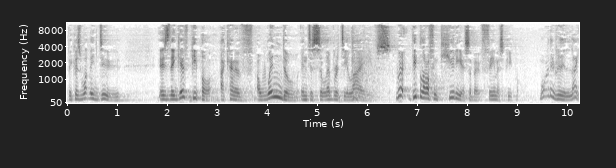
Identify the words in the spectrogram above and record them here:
because what they do is they give people a kind of a window into celebrity lives. Where people are often curious about famous people. What are they really like?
